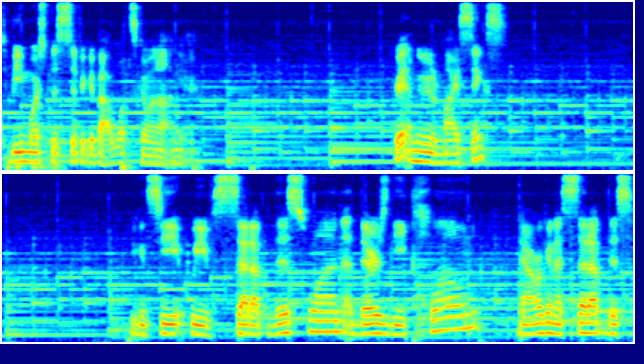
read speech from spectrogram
to be more specific about what's going on here. Great, I'm gonna go to my syncs you can see we've set up this one. There's the clone. Now we're going to set up this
